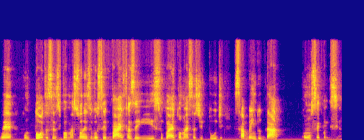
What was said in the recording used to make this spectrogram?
né, com todas essas informações, você vai fazer isso, vai tomar essa atitude, sabendo da consequência.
